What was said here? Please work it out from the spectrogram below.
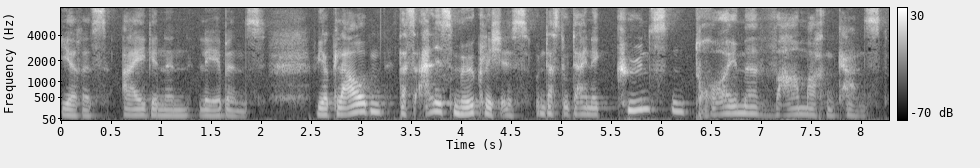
ihres eigenen Lebens. Wir glauben, dass alles möglich ist und dass du deine kühnsten Träume wahrmachen kannst.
